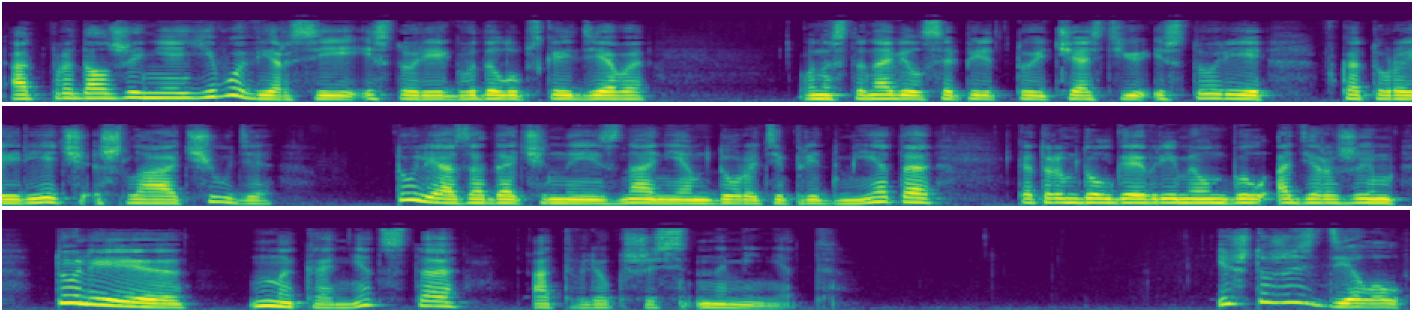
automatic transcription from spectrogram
от продолжения его версии истории Гваделупской девы — он остановился перед той частью истории, в которой речь шла о чуде, то ли озадаченные знанием Дороти предмета, которым долгое время он был одержим, то ли, наконец-то, отвлекшись на минет. «И что же сделал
